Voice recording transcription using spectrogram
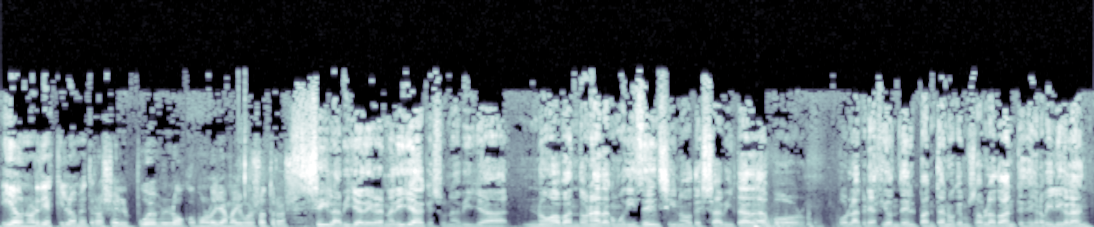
Y a unos 10 kilómetros el pueblo, ¿cómo lo llamáis vosotros? Sí, la villa de Granadilla, que es una villa no abandonada, como dicen, sino deshabitada por, por la creación del pantano que hemos hablado antes, de Gravil y Galán.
